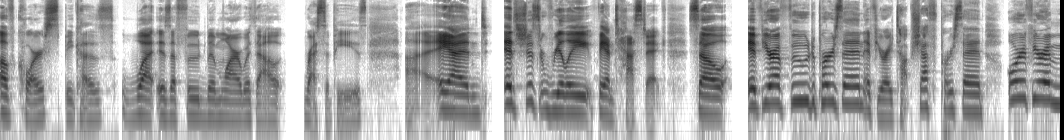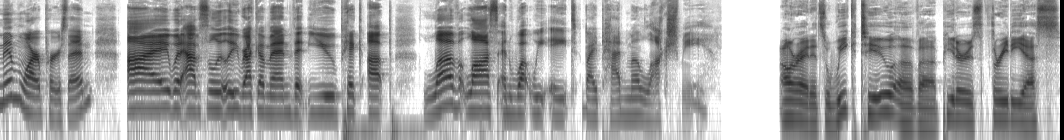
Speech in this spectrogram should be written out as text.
of course, because what is a food memoir without recipes? Uh, and it's just really fantastic. So, if you're a food person, if you're a top chef person, or if you're a memoir person, I would absolutely recommend that you pick up Love, Loss, and What We Ate by Padma Lakshmi. All right, it's week two of uh, Peter's 3DS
